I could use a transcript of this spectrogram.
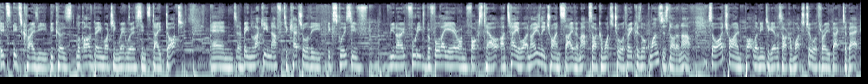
It's it's crazy because look, I've been watching Wentworth since day dot, and I've been lucky enough to catch all the exclusive. You know, footage before they air on Foxtel. I tell you what, and I usually try and save them up so I can watch two or three because look, one's just not enough. So I try and bottle them in together so I can watch two or three back to back.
